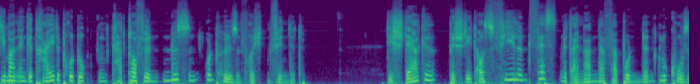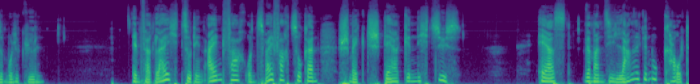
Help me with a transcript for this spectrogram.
die man in Getreideprodukten, Kartoffeln, Nüssen und Hülsenfrüchten findet. Die Stärke besteht aus vielen fest miteinander verbundenen Glukosemolekülen. Im Vergleich zu den Einfach- und Zweifachzuckern schmeckt Stärke nicht süß. Erst wenn man sie lange genug kaut,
